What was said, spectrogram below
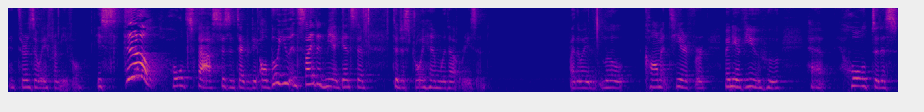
and turns away from evil. He still holds fast his integrity, although you incited me against him to destroy him without reason. By the way, little comment here for many of you who have, hold to this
